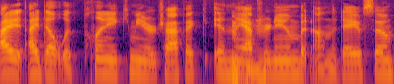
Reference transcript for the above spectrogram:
I I dealt with plenty of commuter traffic in the Mhm. afternoon, but on the day so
